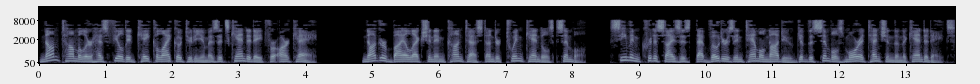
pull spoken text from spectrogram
Nam Tamilar has fielded K. Kalaikottiam as its candidate for RK. Nagar by-election and contest under twin candles symbol. Seeman criticizes, that voters in Tamil Nadu give the symbols more attention than the candidates.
